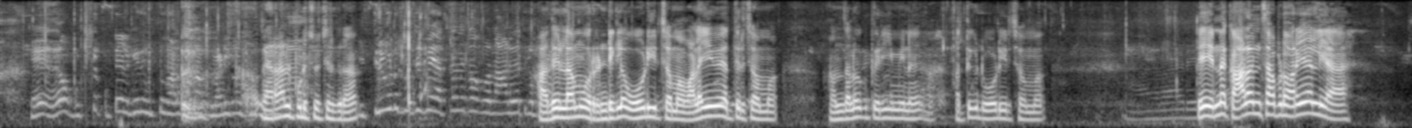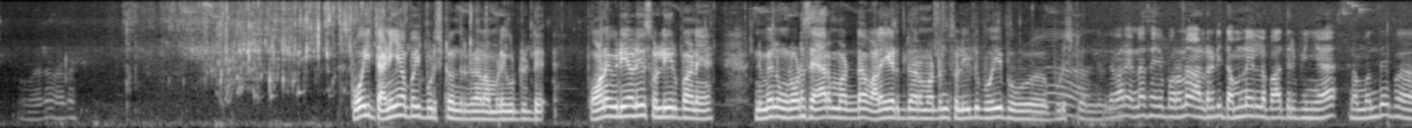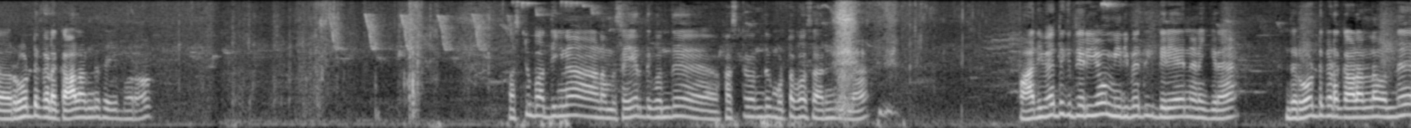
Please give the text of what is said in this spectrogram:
விரால் பிடிச்சி வச்சிருக்கிறேன். அது இல்லாமல் ஒரு ரெண்டு கிலோ ஓடிடுச்சாம்மா வலையவே அத்துருச்சாம்மா. அந்த அளவுக்கு பெரிய மீன். அத்துக்கிட்டு ஓடிடுச்சாம்மா டேய் என்ன காளான் சாப்பிட வரையா இல்லையா? போய் தனியாக போய் பிடிச்சிட்டு வந்திருக்கிறான் நம்மளை விட்டுட்டு. போன வீடியோலேயே சொல்லியிருப்பானே. இனிமேல் உங்களோட சேர மாட்டேன் வலையை எடுத்துகிட்டு வர மாட்டேன்னு சொல்லிட்டு போய் இப்போ பிடிச்சிட்டு வந்து இந்த வாரம் என்ன செய்ய போகிறோம்னா ஆல்ரெடி தமிழ்நாட்டில் பார்த்துருப்பீங்க. நம்ம வந்து இப்போ ரோட்டு கடை காளான் தான் செய்ய போகிறோம் ஃபஸ்ட்டு பார்த்தீங்கன்னா நம்ம செய்கிறதுக்கு வந்து ஃபஸ்ட்டு வந்து முட்டைக்கோஸ் அரிஞ்சிக்கலாம் பாதி பேர்த்துக்கு தெரியும் மீதி பேர்த்துக்கு தெரியாதுன்னு நினைக்கிறேன். இந்த ரோட்டு கடை காலம்லாம் வந்து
